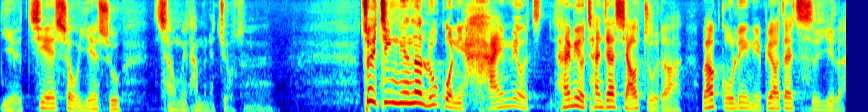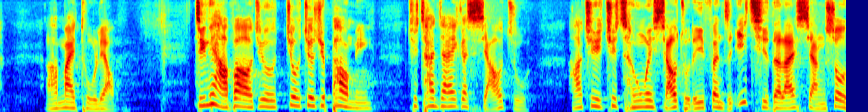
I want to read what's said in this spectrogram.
也接受耶稣成为他们的救主。所以今天呢，如果你还没有还没有参加小组的话，我要鼓励你不要再迟疑了啊！卖涂料，今天好不好？就就就去报名，去参加一个小组，啊，去去成为小组的一份子，一起的来享受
